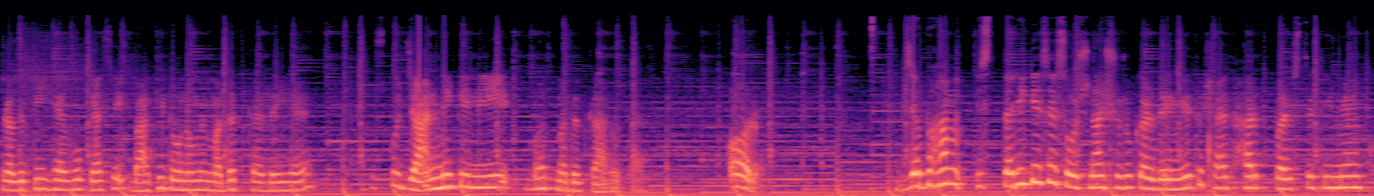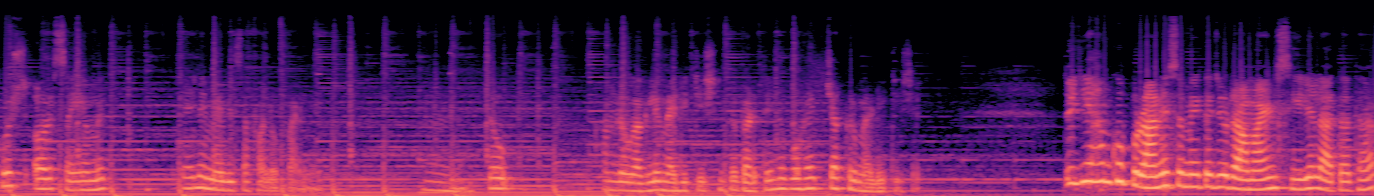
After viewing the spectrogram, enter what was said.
प्रगति है वो कैसे बाकी दोनों में मदद कर रही है उसको जानने के लिए बहुत मददगार होता है। और जब हम इस तरीके से सोचना शुरू कर देंगे तो शायद हर परिस्थिति में खुश और संयमित रहने में भी सफल हो पाएँगे। हम्म, तो हम लोग अगले मेडिटेशन पे बढ़ते हैं, वो है चक्र मेडिटेशन तो ये हमको पुराने समय का जो रामायण सीरियल आता था,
